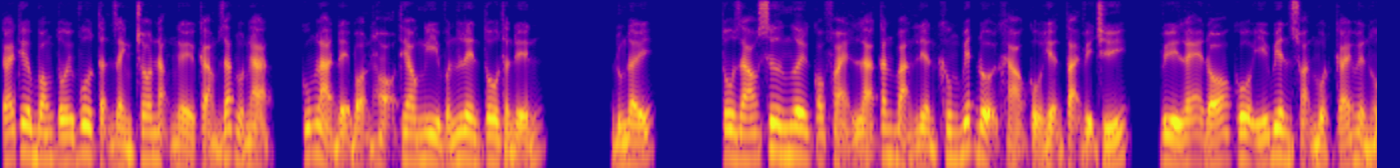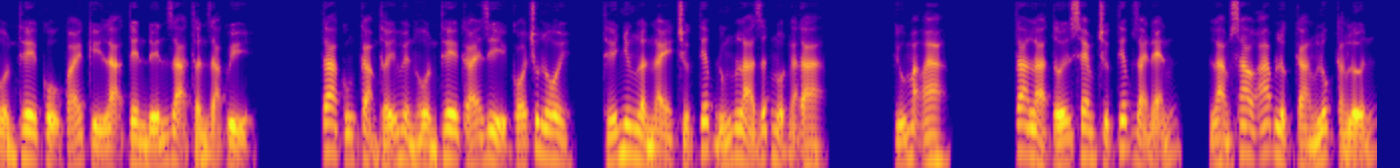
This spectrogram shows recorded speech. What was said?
Cái kêu bóng tối vô tận dành cho nặng nghề cảm giác ngột ngạt, cũng là để bọn họ theo nghi vấn lên tô thần đến. Đúng đấy tô giáo sư ngươi có phải là căn bản liền không biết đội khảo cổ hiện tại vị trí, vì lẽ đó cố ý biên soạn một cái huyền hồn thê cổ quái kỳ lạ tên đến giả thần giả quỷ. Ta cũng cảm thấy huyền hồn thê cái gì có chút lôi, thế nhưng lần này trực tiếp đúng là rất ngột ngạt ta. Cứu mạng a. Ta là tới xem trực tiếp giải nén, làm sao áp lực càng lúc càng lớn.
